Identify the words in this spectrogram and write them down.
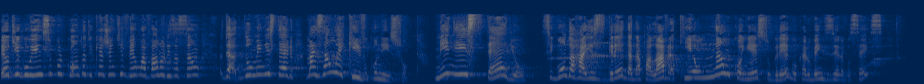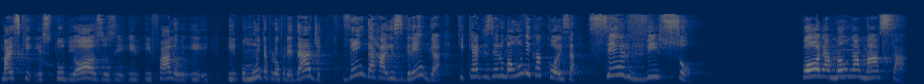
Eu digo isso por conta de que a gente vê uma valorização da, do ministério. Mas há um equívoco nisso. Ministério segundo a raiz grega da palavra, que eu não conheço grego, quero bem dizer a vocês, mas que estudiosos e, e, e falam e, e com muita propriedade, vem da raiz grega que quer dizer uma única coisa: serviço. Pôr a mão na massa,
